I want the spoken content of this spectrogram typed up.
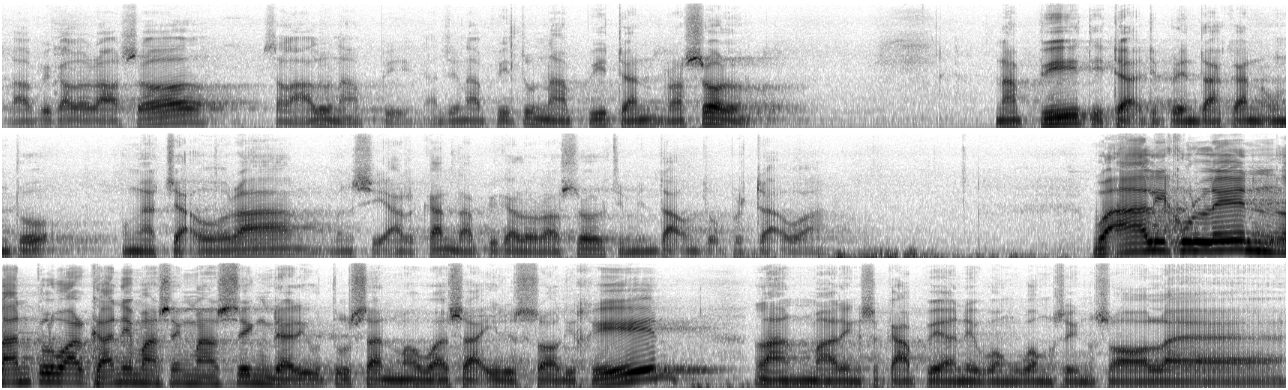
tapi kalau rasul selalu nabi. Kanjeng Nabi itu nabi dan rasul. Nabi tidak diperintahkan untuk mengajak orang, mensiarkan, tapi kalau rasul diminta untuk berdakwah. Wa ali kullin lan keluargane masing-masing dari utusan mawasa iris solihin lan maring sekabehane wong-wong sing soleh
